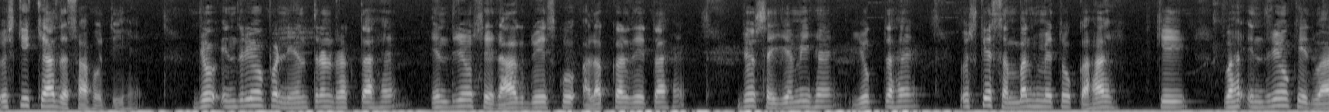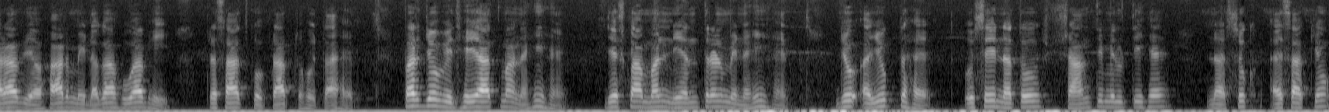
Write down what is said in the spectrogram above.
उसकी क्या दशा होती है? जो इंद्रियों पर नियंत्रण रखता है, इंद्रियों से राग द्वेष को अलग कर देता है। जो संयमी है, युक्त है, उसके संबंध में तो कहा कि वह इंद्रियों के द्वारा व्यवहार में लगा हुआ भी प्रसाद को प्राप्त होता है। पर जो विधेयात्मा नहीं है जिसका मन नियंत्रण में नहीं है, जो अयुक्त है, उसे न तो शांति मिलती है, न सुख। ऐसा क्यों?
